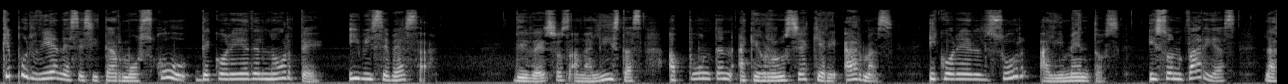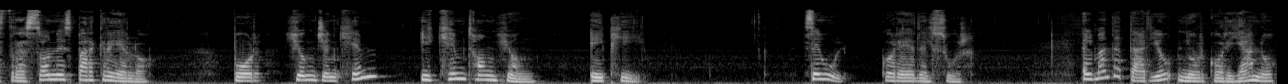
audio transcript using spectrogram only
¿Qué podría necesitar Moscú de Corea del Norte y viceversa? Diversos analistas apuntan a que Rusia quiere armas y Corea del Sur alimentos, y son varias las razones para creerlo. Por Hyunjin Kim y Kim Tong-hyun, AP. Seúl, Corea del Sur. El mandatario norcoreano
